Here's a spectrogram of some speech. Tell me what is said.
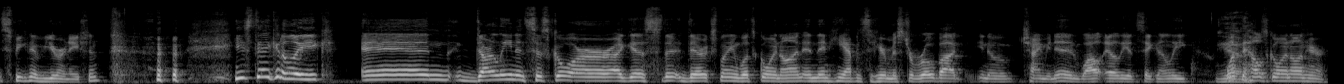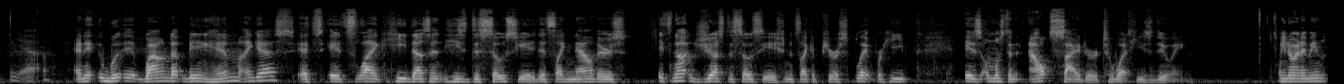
Speaking of urination, he's taking a leak, and Darlene and Cisco are, I guess, they're, they're explaining what's going on, and then he happens to hear Mr. Robot, you know, chiming in while Elliot's taking a leak. Yeah. What the hell's going on here? yeah. And it it wound up being him. I guess it's it's like he doesn't. He's dissociated. It's like now there's. It's not just dissociation. It's like a pure split where he is almost an outsider to what he's doing. You know what I mean?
